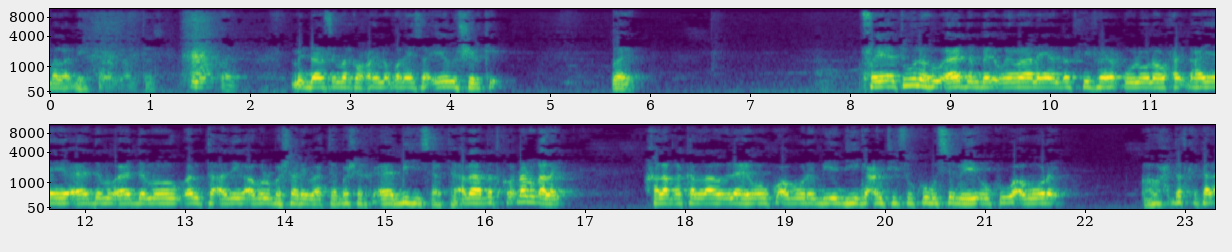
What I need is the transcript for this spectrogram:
ma la dhihi karo midaasi marka waxay noqonaysaa iyadu shirki. Ayb. Fayaatuunahu aadam bay u imaanayaan dadkii fayaquuluuna waxay dhahayeen yaa aadamu aadamow anta adiga abulbashari baa tahay basharka aabihiisaa tahay adaa dadkao dhan dhalay. Khalaqaka allaahu ilaahay wou ku abuuray biyadihi gacantiisu kugu sameeyey uu kugu abuuray. Wax dadka kale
